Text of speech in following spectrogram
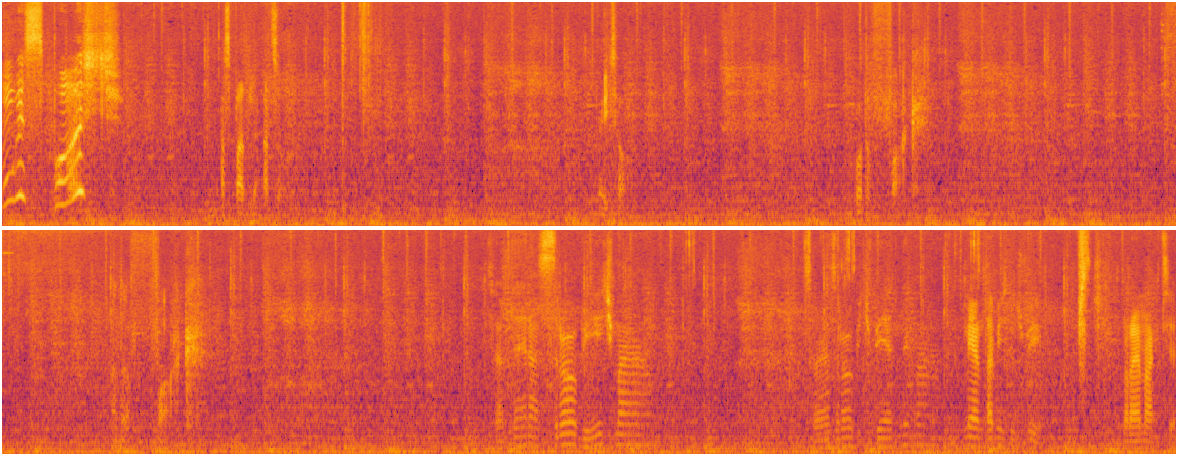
Mogę spaść? A spadnę, a co? No i co? What the fuck? What the fuck? Co ja teraz zrobić mam? Co ja zrobić, biedny mam? Miałem tam iść do drzwi. Brałem akcję.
